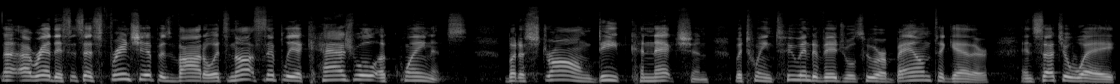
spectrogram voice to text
Now, I read this. It says, Friendship is vital. It's not simply a casual acquaintance, but a strong, deep connection between two individuals who are bound together in such a way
